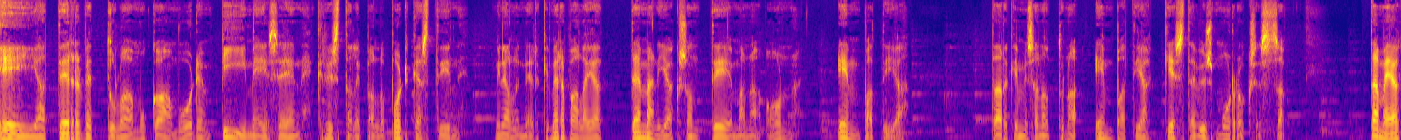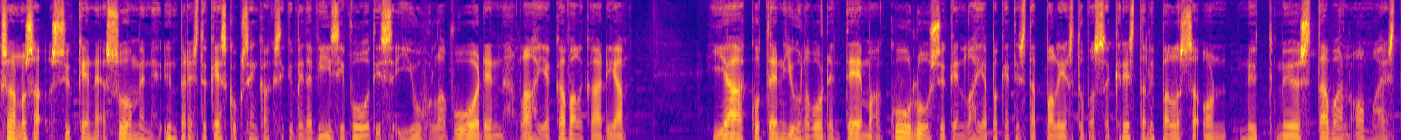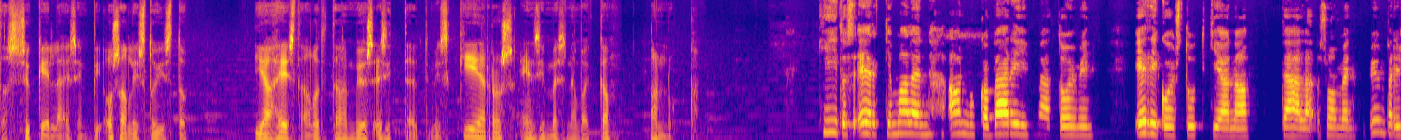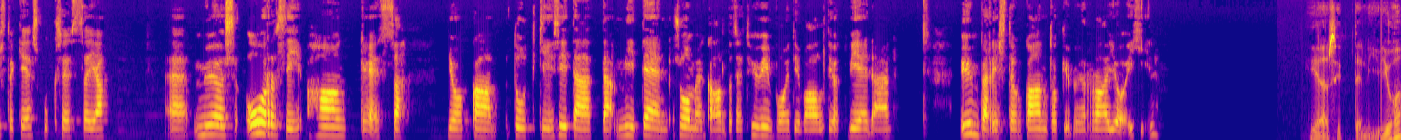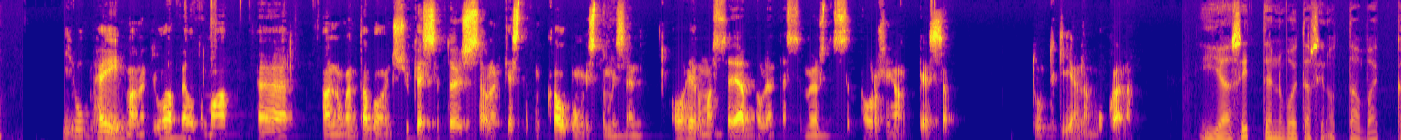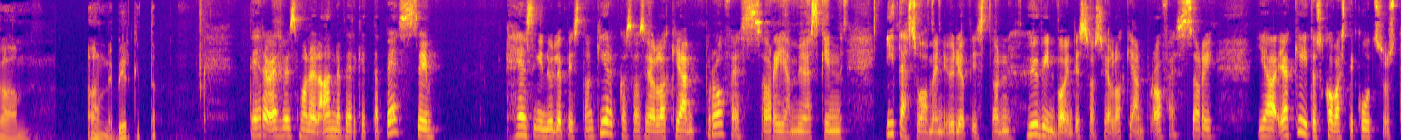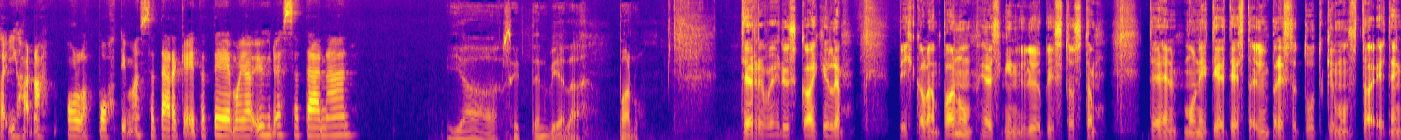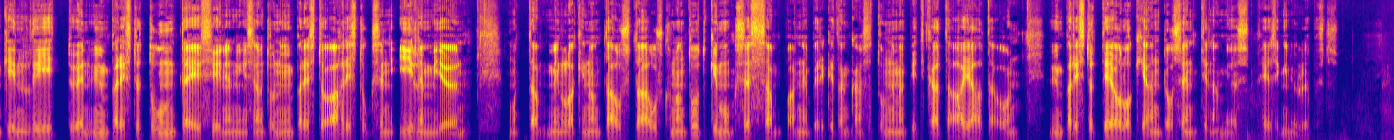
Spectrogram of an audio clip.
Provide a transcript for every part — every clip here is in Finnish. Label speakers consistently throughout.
Speaker 1: Hei ja tervetuloa mukaan vuoden viimeiseen Kristallipallo-podcastiin. Minä olen Erkki Mervala ja tämän jakson teemana on empatia. Tarkemmin sanottuna empatia kestävyysmurroksessa. Tämä jakso on osa Syken Suomen ympäristökeskuksen 25-vuotisjuhlavuoden lahjakavalkaadia – ja kuten juhlavuoden teemaan kuuluu, Syken lahjapaketista paljastuvassa kristallipallossa on nyt myös tavanomaista sykeläisempi osallistujisto. Ja heistä aloitetaan myös esittäytymiskierros, ensimmäisenä vaikka Annukka.
Speaker 2: Kiitos Erkki. Mä olen Annukka Bäri. Mä toimin erikoistutkijana täällä Suomen ympäristökeskuksessa ja myös ORSI-hankkeessa – joka tutkii sitä, että miten Suomen kaltaiset hyvinvointivaltiot viedään ympäristön kantokyvyn rajoihin.
Speaker 1: Ja sitten Juha.
Speaker 3: Ju, hei, mä olen Juha Peltomaa. Ää, Annukan tavoin Sykessä töissä. Olen kestävän kaupungistumisen ohjelmassa ja olen tässä myös tässä Orsi-hankkeessa tutkijana mukana.
Speaker 1: Ja sitten voitaisiin ottaa vaikka Anne Birgitta.
Speaker 4: Tervehdys, mä olen Anne Birgitta Pessi. Helsingin yliopiston kirkkososiologian professori ja myöskin Itä-Suomen yliopiston hyvinvointisosiologian professori. Ja, ja kiitos kovasti kutsusta. Ihana olla pohtimassa tärkeitä teemoja yhdessä tänään.
Speaker 1: Ja sitten vielä Panu.
Speaker 5: Tervehdys kaikille. Pihkalan Panu Helsingin yliopistosta. Teen monitieteistä ympäristötutkimusta etenkin liittyen ympäristötunteisiin ja niin sanotun ympäristöahdistuksen ilmiöön. Mutta minullakin on taustaa uskonnon tutkimuksessa. Panne Birgitan kanssa tunnemme pitkältä ajalta. On ympäristöteologian dosenttina myös Helsingin yliopistossa.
